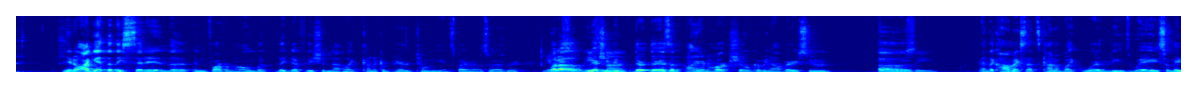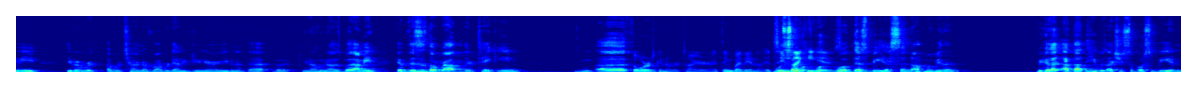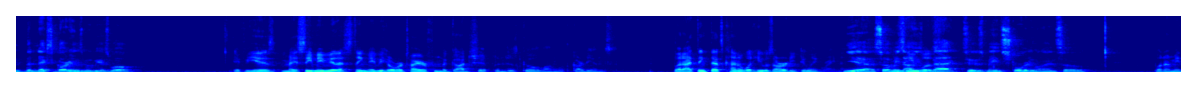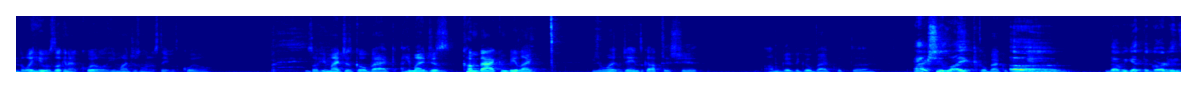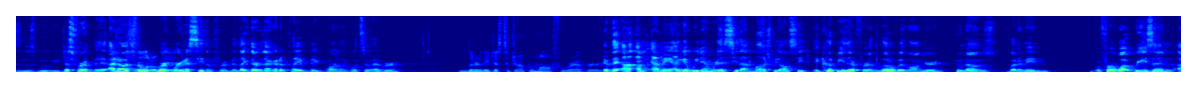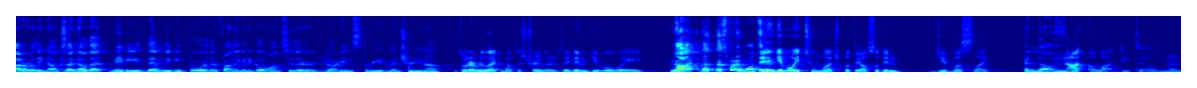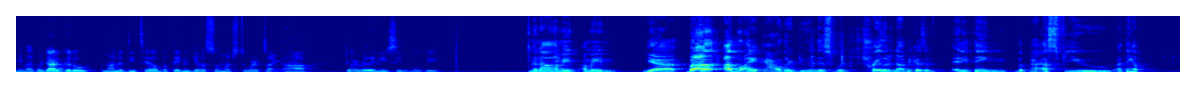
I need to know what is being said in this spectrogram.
You know, I get that they said it in the in Far From Home, but they definitely should not like kind of compare Tony and Spider Man whatsoever. Yeah, but uh, so we he's actually do, there there is an Ironheart show coming out very soon. Uh, we'll see. And the comics that's kind of like where it leads way so maybe even re- a return of robert downey jr even at that but you know who knows but i mean if this is the route that they're taking mm, uh Thor's gonna retire. I think by the end. Of, it seems so like he will, is. will this be his send-off movie then because I, I thought he was actually supposed to be in the next guardians movie as well If he is, may see maybe that's the thing. Maybe he'll retire from the godship and just go along with Guardians. But I think that's kind of what he was already doing right now. yeah so i mean now he he's was- back to his main storyline so But I mean, the way he was looking at Quill, he might just want to stay with Quill. so he might just go back. He might just come back and be like, you know what, Jane's got this shit. I'm good to go back with the i actually like go back with the uh, gang. that we get the Guardians in this movie just for a bit. I know it's a little we're, we're gonna see them for a bit. Like they're not gonna play a big part like whatsoever. Literally just to drop him off wherever. If they, I, I'm- mean, again, we didn't really see that much. We see. It could be there for a little bit longer. Who knows? But I mean, for what reason? I don't really know. Because I know that maybe them leaving Thor, they're finally gonna go on to their Yeah. Guardians three adventure. You know? That's what I really like about this trailer is they didn't give away. No, I, that, that's what I want They to. didn't give away too much, but they also didn't give us like enough. not a lot detail. You know what I mean? Like we got a good amount of detail, but they didn't give us so much to where it's like, ah, do I really need to see the movie? You And uh, I mean, I mean, yeah, but I, I like how they're doing this with trailers now because if anything, the past few, I think I've,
